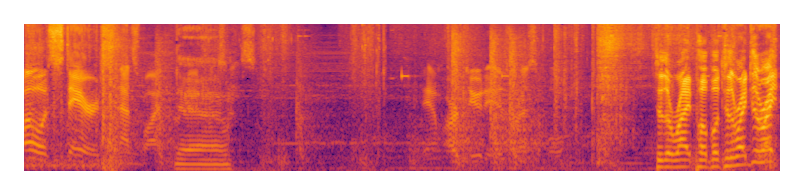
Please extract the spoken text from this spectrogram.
Oh, it's stairs. That's why. Yeah. Damn, our dude is resible. To the right, Popo. To the right. To the right.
